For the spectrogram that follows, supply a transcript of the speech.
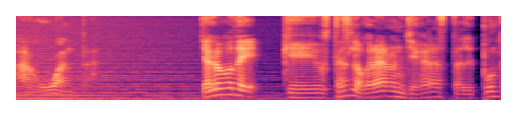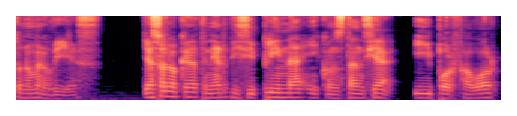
aguanta. Ya luego de que ustedes lograron llegar hasta el punto número 10, ya solo queda tener disciplina y constancia y por favor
